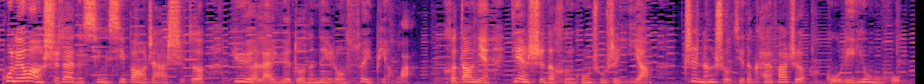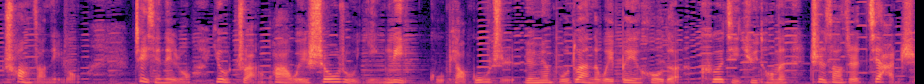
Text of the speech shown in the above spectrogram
互联网时代的信息爆炸，使得越来越多的内容碎片化，和当年电视的横空出世一样，智能手机的开发者鼓励用户创造内容。这些内容又转化为收入、盈利、股票估值，源源不断的为背后的科技巨头们制造着价值。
